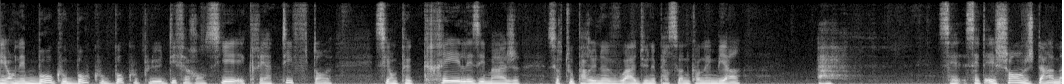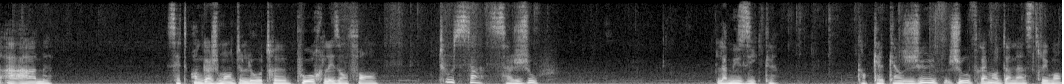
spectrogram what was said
Et on est beaucoup, beaucoup, beaucoup plus différencié et créatif si on peut créer les images, surtout par une voix d'une personne qu'on aime bien. Ah, cet échange d'âme à âme, cet engagement de l'autre pour les enfants, tout ça, ça joue. La musique quand quelqu'un joue, joue vraiment d'un instrument.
